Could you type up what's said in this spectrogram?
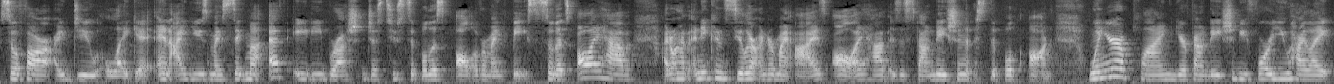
So far, I do like it. And I use my Sigma F80 brush just to stipple this all over my face. So that's all I have. I don't have any concealer under my eyes. All I have is this foundation stippled on. When you're applying your foundation before you highlight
